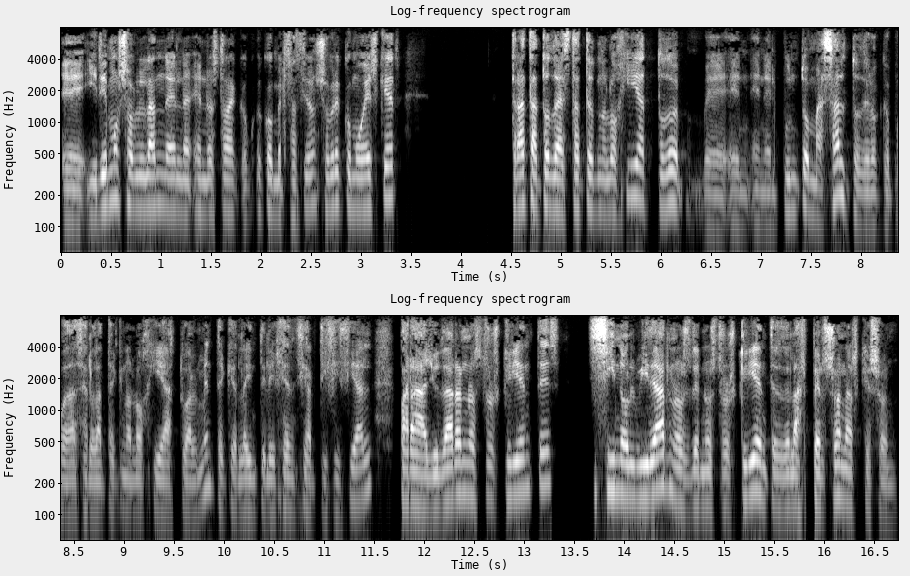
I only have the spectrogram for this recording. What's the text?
eh, iremos hablando en, nuestra conversación sobre cómo Esker trata toda esta tecnología, todo eh, en, en, el punto más alto de lo que pueda ser la tecnología actualmente, que es la inteligencia artificial, para ayudar a nuestros clientes sin olvidarnos de nuestros clientes, de las personas que son.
